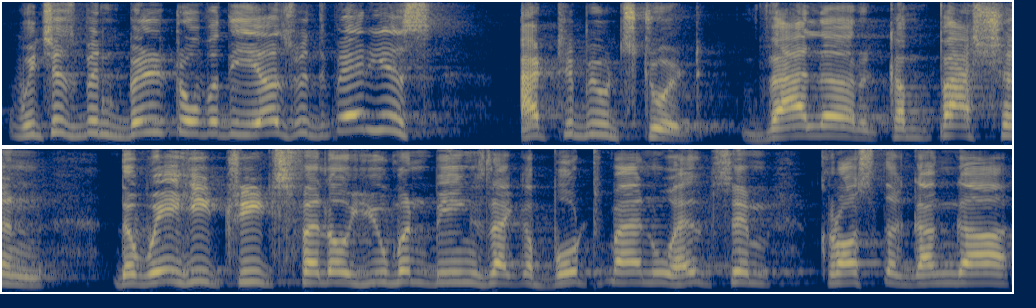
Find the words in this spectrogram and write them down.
which has been built over the years with various attributes to it. Valor, compassion, the way he treats fellow human beings like a boatman who helps him cross the Ganga,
